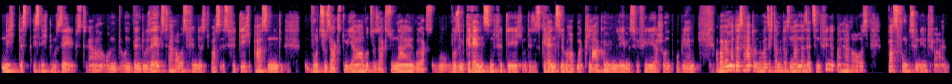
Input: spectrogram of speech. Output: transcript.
nicht, das ist nicht du selbst, ja. Und, und wenn du selbst herausfindest, was ist für dich passend, wozu sagst du ja, wozu sagst du nein, wo sagst, wo, wo sind Grenzen für dich und dieses Grenzen überhaupt mal klarkommen im Leben ist für viele ja schon ein Problem. Aber wenn man das hat und wenn man sich damit auseinandersetzt, dann findet man heraus, was funktioniert für einen.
